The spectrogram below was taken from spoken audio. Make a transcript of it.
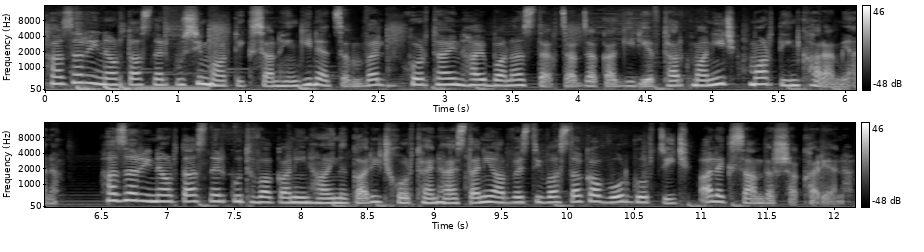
1912-ի մարտի 25-ին է ծնվել Խորթային հայ բանաստեղծ արձակագիր եւ թարգմանիչ Մարտին Խարամյանը։ 1912 թվականին հայ նկարիչ Խորթային Հայաստանի արվեստի վաստակավոր գործիչ Ալեքսանդր Շաքարյանը։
